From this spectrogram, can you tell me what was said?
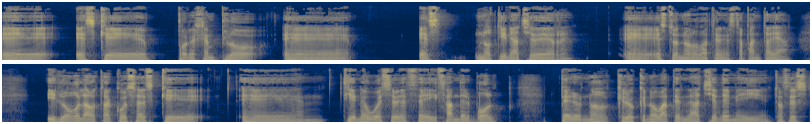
eh, es que, por ejemplo, eh, es, no tiene HDR. Eh, esto no lo va a tener esta pantalla. Y luego la otra cosa es que tiene USB-C y Thunderbolt, pero no creo que no va a tener HDMI. Entonces,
